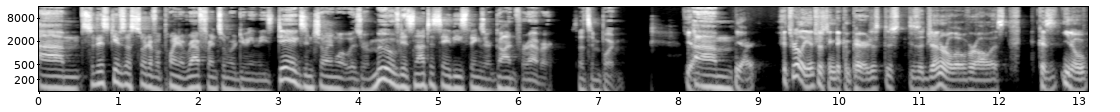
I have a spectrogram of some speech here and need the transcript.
Um, so this gives us sort of a point of reference when we're doing these digs and showing what was removed. It's not to say these things are gone forever. So that's important. Yeah. Um, yeah. It's really interesting to compare just, just as a general overall is because, you know,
